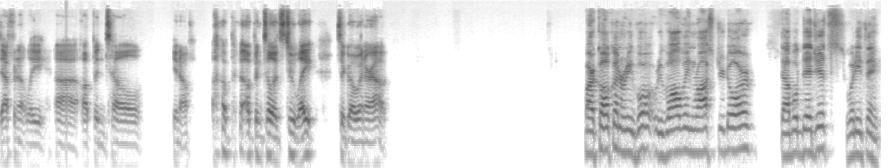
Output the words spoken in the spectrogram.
definitely uh, up until you know up up until it's too late to go in or out. Marc Kulkin, revol- revolving roster door, double digits. What do you think?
